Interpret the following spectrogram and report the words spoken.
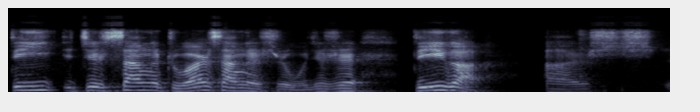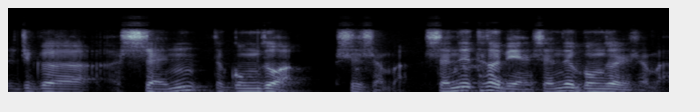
第一就是三个主要是三个事物，就是第一个呃是这个神的工作是什么，神的特点，神的工作是什么，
